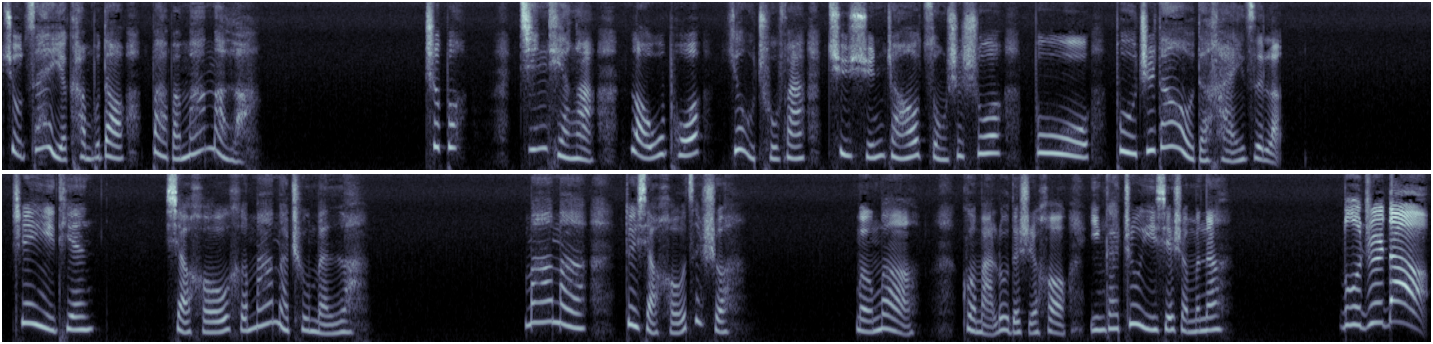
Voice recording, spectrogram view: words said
就再也看不到爸爸妈妈了。这不。今天啊，老巫婆又出发去寻找总是说“不不知道”的孩子了。这一天，小猴和妈妈出门了。妈妈对小猴子说：“萌萌，过马路的时候应该注意些什么呢？”不知道。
